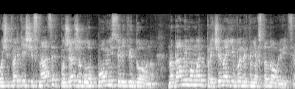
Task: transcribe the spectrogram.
О 4.16 пожежу було повністю ліквідовано. На даний момент причина її виникнення встановлюється.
